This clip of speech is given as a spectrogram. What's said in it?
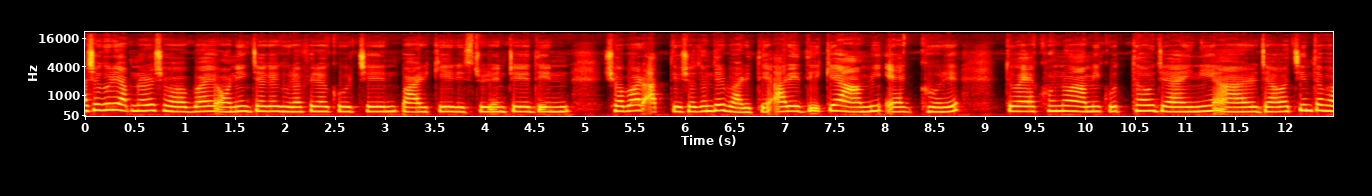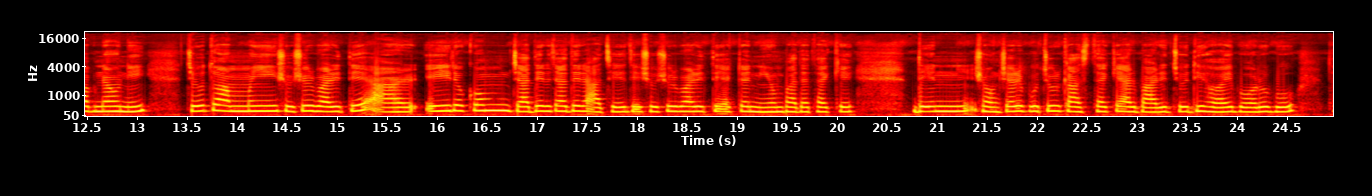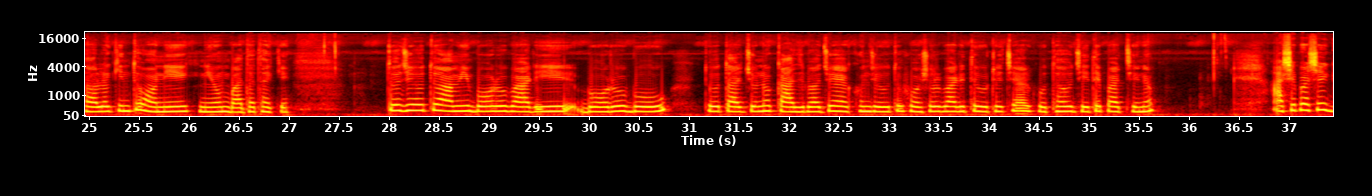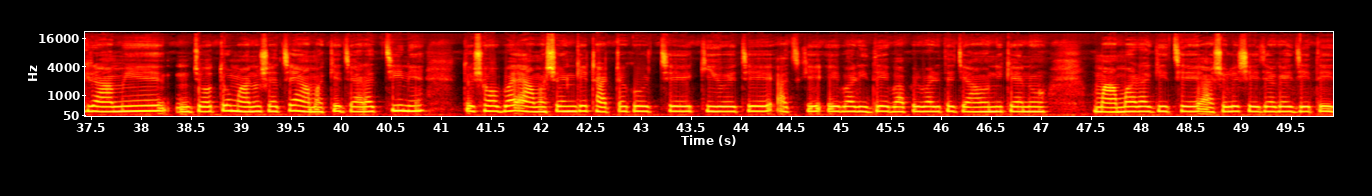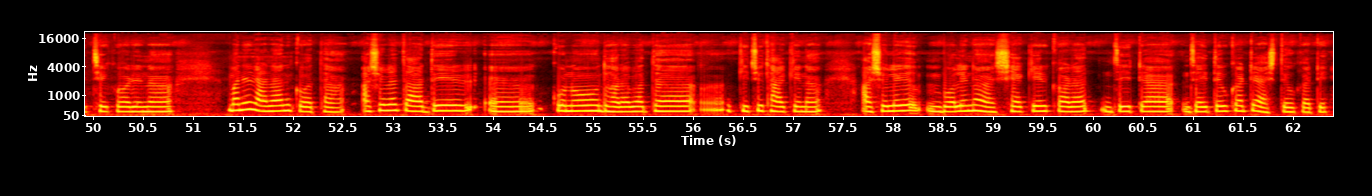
আশা করি আপনারা সবাই অনেক জায়গায় ঘোরাফেরা করছেন, পার্কে রেস্টুরেন্টে দেন সবার আত্মীয় স্বজনদের বাড়িতে। আর এদিকে আমি এক ঘরে তো এখনও আমি কোথাও যাইনি আর যাওয়ার চিন্তা ভাবনাও নেই। যেহেতু আমি শ্বশুর বাড়িতে আর এই রকম যাদের যাদের আছে যে শ্বশুর বাড়িতে একটা নিয়ম বাঁধা থাকে, দেন সংসারে প্রচুর কাজ থাকে আর বাড়ির যদি হয় বড় বউ, তাহলে কিন্তু অনেক নিয়ম বাঁধা থাকে। তো যেহেতু আমি বড় বাড়ির বড় বউ, তো তার জন্য কাজবাজও এখন যেহেতু ফসল বাড়িতে উঠেছে আর কোথাও যেতে পারছি না। আশেপাশের গ্রামে যত মানুষ আছে, আমাকে যারা চিনে, তো সবাই আমার সঙ্গে ঠাট্টা করছে, কি হয়েছে, আজকে এ বাড়িতে বাপের বাড়িতে যাওনি কেন মামারা গেছে, আসলে সেই জায়গায় যেতে ইচ্ছে করে না। মানে নানান কথা। আসলে তাদের কোনো ধরা বাঁধা কিছু থাকে না। আসলে বলে না, শ্যাকের কারাত যেটা যাইতেও কাটে, আসতেও কাটে।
